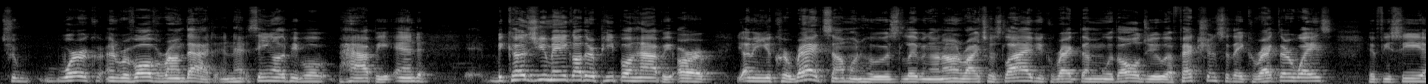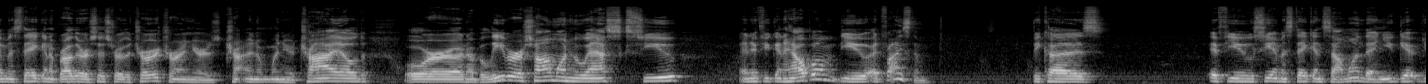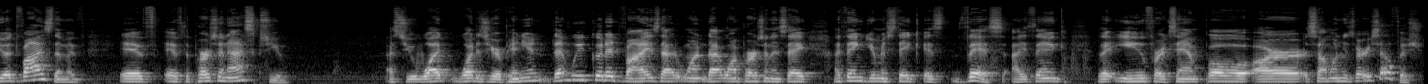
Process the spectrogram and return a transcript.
should work and revolve around that and seeing other people happy. And because you make other people happy or i mean you correct someone who is living an unrighteous life you correct them with all due affection so they correct their ways. If you see a mistake in a brother or sister of the church or in your when your child or a believer or someone who asks you and if you can help them you advise them because if you see a mistake in someone then you give you advise them if if if the person asks you as to what what is your opinion, then we could advise that one that one person and say, I think your mistake is this. I think that you, for example, are someone who's very selfish.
